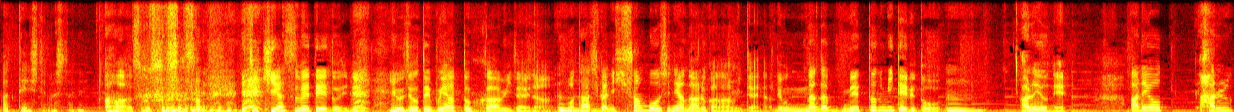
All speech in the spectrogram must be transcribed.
バッテンしてましたね。ああそうそうそうそう。一応気休め程度にね 養生テープやっとくかみたいな、うん。まあ確かに飛散防止にはなるかなみたいな。でもなんかネットで見てるとうん。あれよね。あれを貼る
